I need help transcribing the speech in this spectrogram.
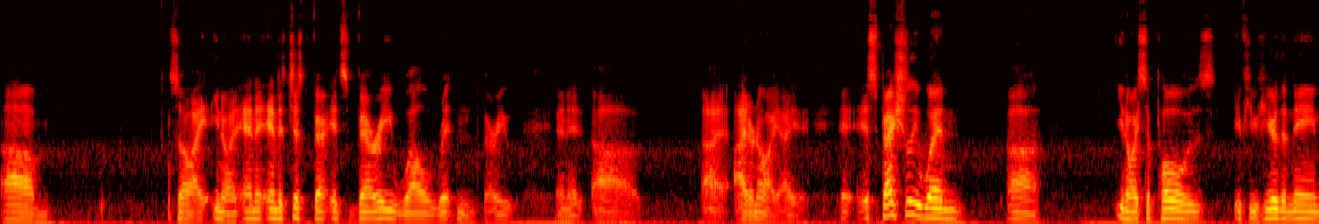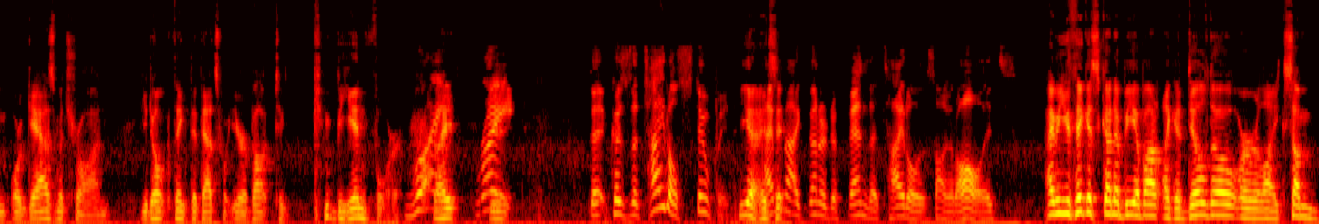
Um, so I, you know, and and it's just very, it's very well written, very, and it, uh, I, I don't know, I, I especially when, uh, you know, I suppose if you hear the name Orgasmatron, you don't think that that's what you're about to be in for, Right. right? Right. Because the, title's stupid. Yeah, it's I'm not going to defend the title of the song at all. It's I mean, you think it's going to be about like a dildo or like some,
